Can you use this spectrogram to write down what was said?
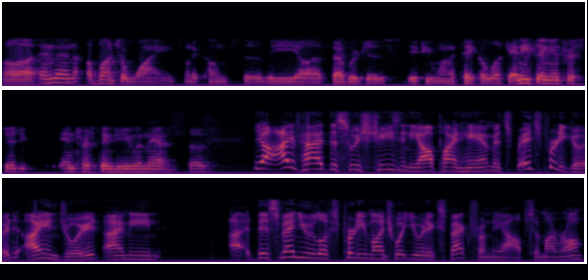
Uh, and then a bunch of wines when it comes to the uh, beverages, if you want to take a look. Anything interested interesting to you in that, Doug? Yeah, I've had the Swiss cheese and the Alpine ham. It's it's pretty good. I enjoy it. I mean, I, this menu looks pretty much what you would expect from the Alps. Am I wrong?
